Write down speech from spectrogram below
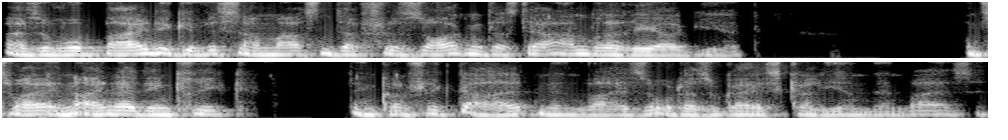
Also wo beide gewissermaßen dafür sorgen, dass der andere reagiert. Und zwar in einer den Krieg, den Konflikt erhaltenden Weise oder sogar eskalierenden Weise.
